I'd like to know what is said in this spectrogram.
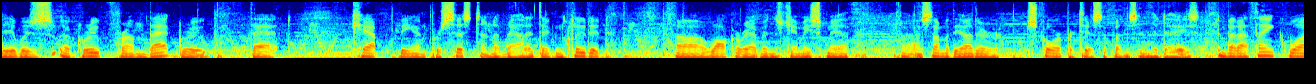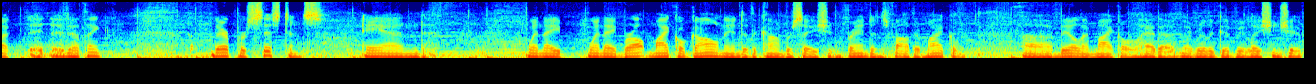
it was a group from that group that kept being persistent about it, that included uh, Walker Evans, Jimmy Smith, uh, some of the other score participants in the days. But I think what it, it, I think their persistence and when they when they brought Michael Gaughan into the conversation, Brendan's father, Michael, uh, Bill and Michael had a, a really good relationship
